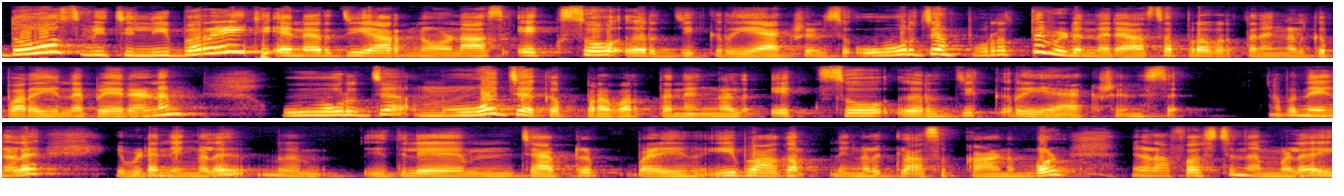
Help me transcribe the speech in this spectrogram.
those which liberate energy are known as exoergic reactions ഊർജം പുറത്തുവിടുന്ന രാസപ്രവർത്തനങ്ങൾക്ക് പറയുന്ന പേരാണ് ഊർജ മോചക പ്രവർത്തനങ്ങൾ എക്സോ എർജിക് റിയാക്ഷൻസ് അപ്പോൾ നിങ്ങൾ ഇവിടെ നിങ്ങൾ ഇതിൽ ചാപ്റ്റർ ഈ ഭാഗം നിങ്ങൾ ക്ലാസ് കാണുമ്പോൾ നിങ്ങൾ ആ ഫസ്റ്റ് നമ്മൾ ഈ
